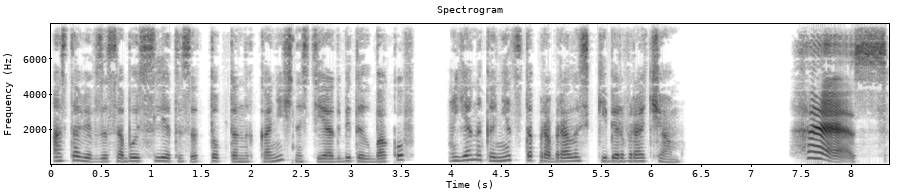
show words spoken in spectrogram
Оставив за собой след из оттоптанных конечностей и отбитых боков, я наконец-то пробралась к киберврачам. «Хэс!»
